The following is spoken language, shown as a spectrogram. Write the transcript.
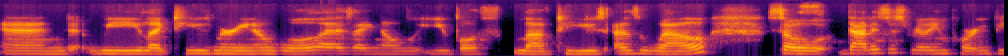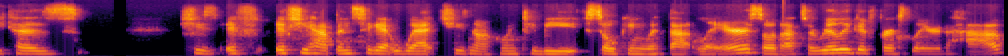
And we like to use merino wool, as I know you both love to use as well. So that is just really important because she's if if she happens to get wet she's not going to be soaking with that layer so that's a really good first layer to have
